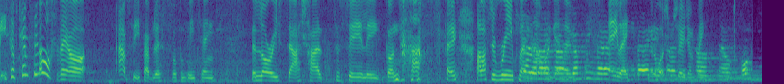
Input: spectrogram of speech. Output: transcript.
get yourself 10% off. They are absolutely fabulous for competing. The lorry stash has severely gone down, so I'll have to replan that when I get home. Anyway, I'm going to watch some show jumping.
